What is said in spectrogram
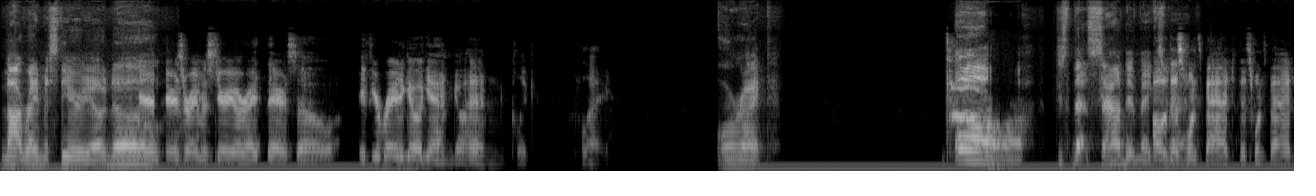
Not Rey Mysterio. No. Yeah, there's Rey Mysterio right there. So if you're ready to go again, go ahead and click play. All right. Oh, Just that sound it makes. Oh, this one's bad. This one's bad.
